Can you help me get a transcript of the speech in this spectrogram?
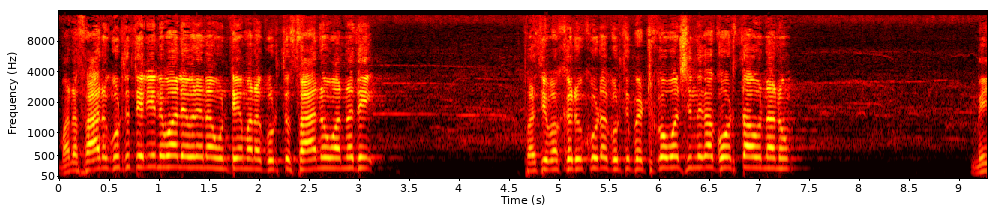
మన ఫ్యాన్ గుర్తు తెలియని వాళ్ళు ఎవరైనా ఉంటే మన గుర్తు ఫ్యాను అన్నది ప్రతి ఒక్కరూ కూడా గుర్తు పెట్టుకోవాల్సిందిగా కోరుతా ఉన్నాను. మీ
